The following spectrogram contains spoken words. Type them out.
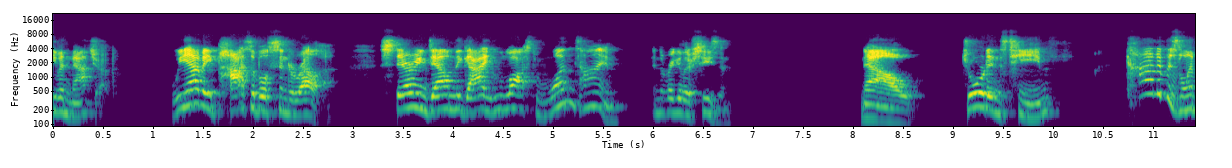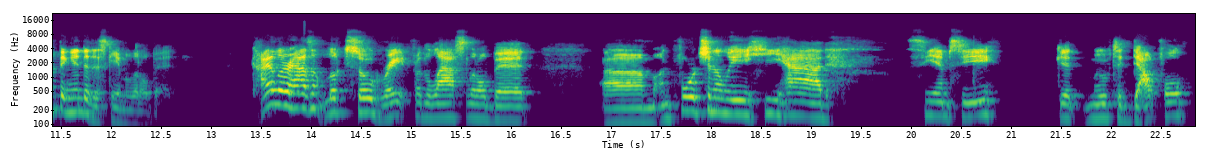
even matchup. We have a possible Cinderella staring down the guy who lost one time in the regular season. Now, Jordan's team kind of is limping into this game a little bit. Kyler hasn't looked so great for the last little bit. Um, unfortunately, he had CMC get moved to doubtful.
